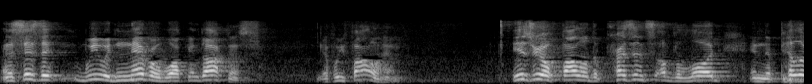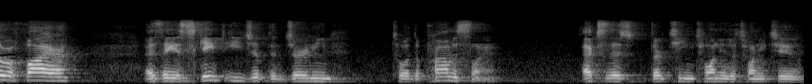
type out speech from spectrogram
And it says that we would never walk in darkness if we follow him. Israel followed the presence of the Lord in the pillar of fire as they escaped Egypt and journeyed toward the promised land. Exodus 13:20 to 22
